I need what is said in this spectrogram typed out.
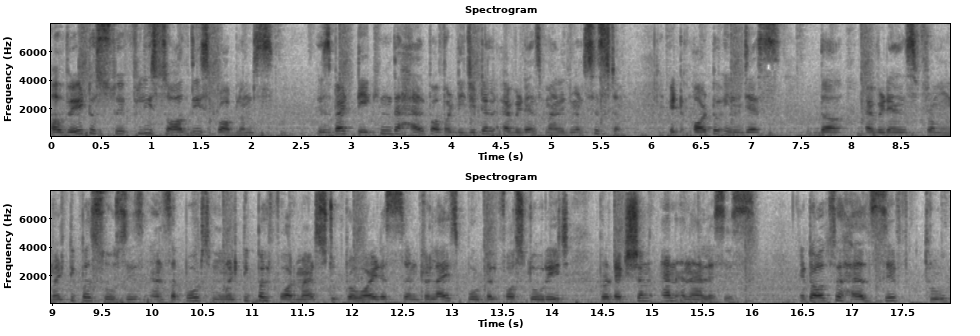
A way to swiftly solve these problems is by taking the help of a digital evidence management system. It auto ingests the evidence from multiple sources and supports multiple formats to provide a centralized portal for storage, protection, and analysis. It also helps sift through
